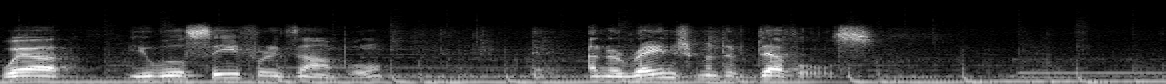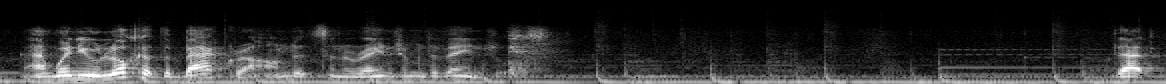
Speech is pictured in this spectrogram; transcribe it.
where you will see, for example, an arrangement of devils and when you look at the background, it's an arrangement of angels. That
